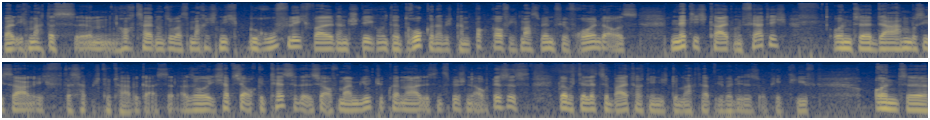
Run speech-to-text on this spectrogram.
Weil ich mache das, ähm, Hochzeiten und sowas mache ich nicht beruflich, weil dann stehe ich unter Druck und habe ich keinen Bock drauf. Ich mache es, wenn, für Freunde aus Nettigkeit und fertig. Und äh, da muss ich sagen, ich, das hat mich total begeistert. Also ich habe es ja auch getestet, das ist ja auf meinem YouTube-Kanal, ist inzwischen auch, das ist, glaube ich, der letzte Beitrag, den ich gemacht habe über dieses Objektiv. Und äh,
